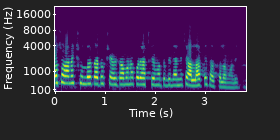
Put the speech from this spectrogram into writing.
বছর অনেক সুন্দর কাটুক সেল কামনা করে আজকের মতো বিদায় নিচ্ছি। আল্লাহ হাফিজ আসসালামু আলাইকুম।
